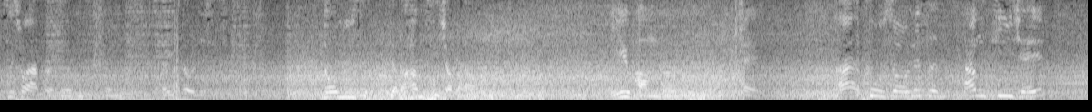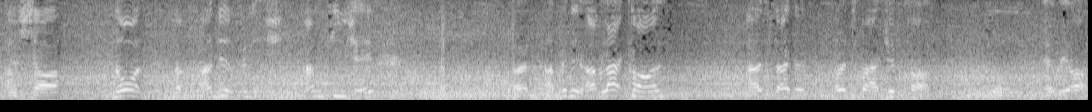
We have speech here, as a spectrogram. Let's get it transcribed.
This is what when, when, you don't listen to No music, you're gonna hum to each other now. You humble. Okay. Alright, cool. So listen, I'm TJ. I'm sure. No, I didn't finish. I'm TJ, and I've been in, I've liked cars. I decided I wanted to buy a drift car, so here we are.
